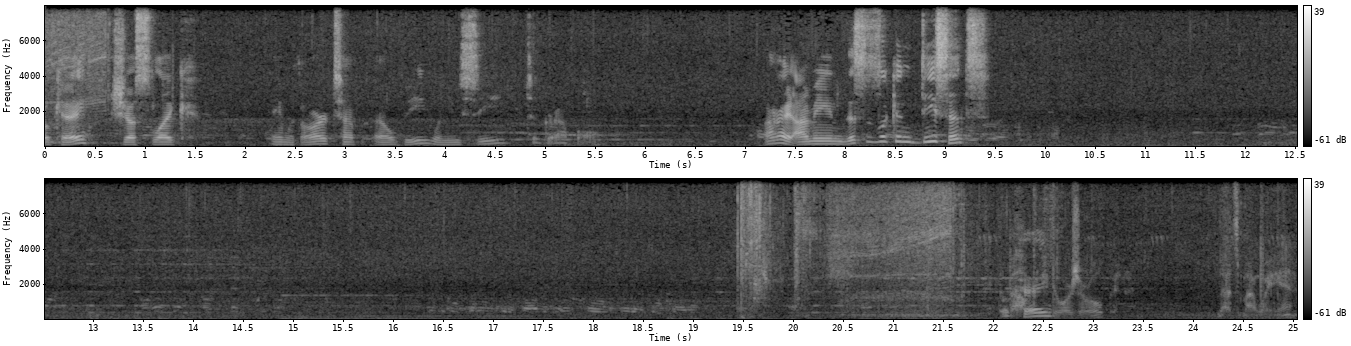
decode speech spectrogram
Okay, just like aim with R, tap LB when you see to grapple. Alright, I mean, this is looking decent. The balcony doors are open. That's my way in.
